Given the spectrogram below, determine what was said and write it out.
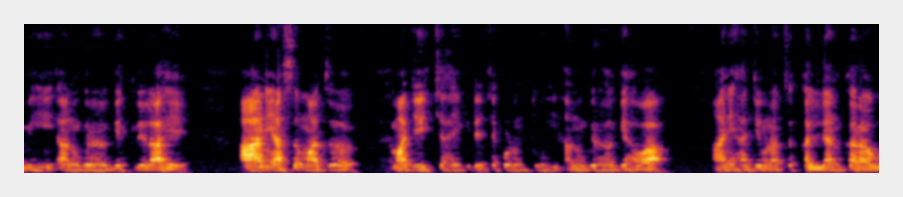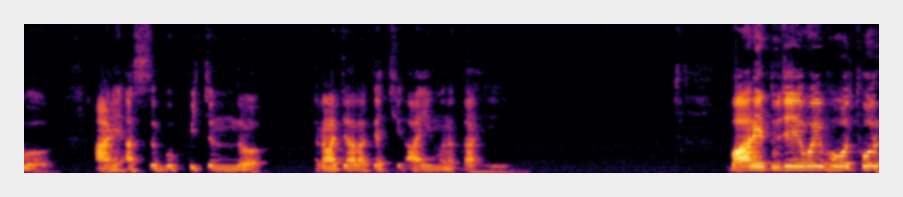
मीही अनुग्रह घेतलेला आहे. आणि असं माझं माझी इच्छा आहे की त्याच्याकडून तूही अनुग्रह घ्यावा आणि ह्या जीवनाचं कल्याण करावं. आणि असं गोपीचंद राजाला त्याची आई म्हणत आहे. बारे तुझे वैभव थोर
